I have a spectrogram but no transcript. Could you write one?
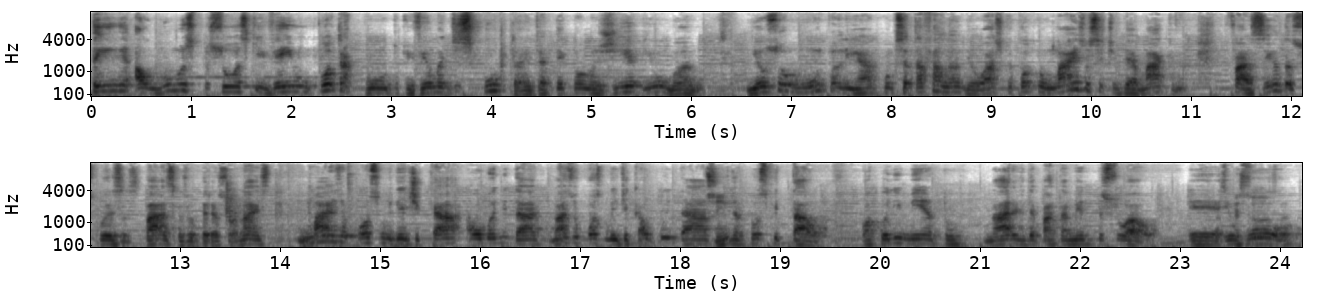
tem algumas pessoas que veem um contraponto, que veem uma disputa entre a tecnologia e o humano. E eu sou muito alinhado com o que você está falando. Eu acho que quanto mais você tiver máquina fazendo as coisas básicas, operacionais, mais eu posso me dedicar à humanidade, mais eu posso me dedicar ao cuidado, ao hospital, ao acolhimento, na área de departamento pessoal. É, eu pessoas, vou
